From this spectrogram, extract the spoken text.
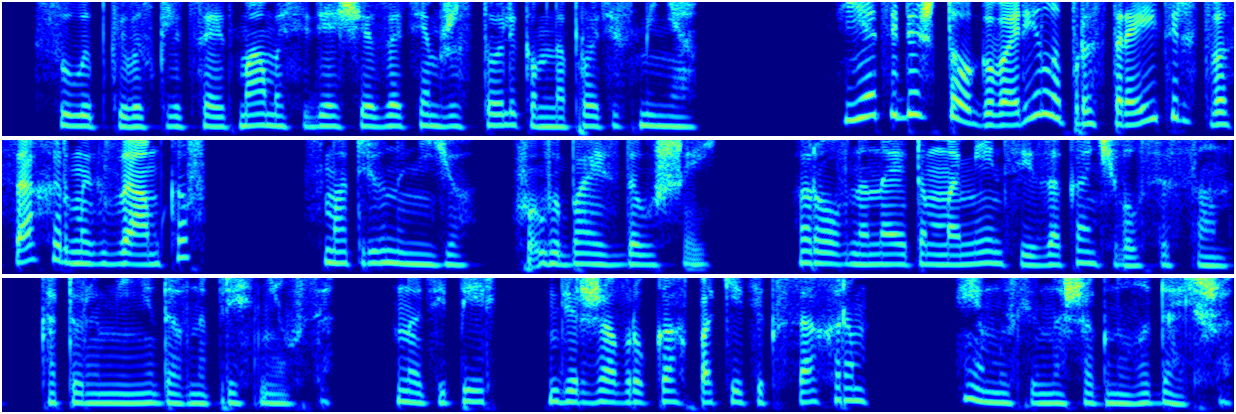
— с улыбкой восклицает мама, сидящая за тем же столиком напротив меня. «Я тебе что, говорила про строительство сахарных замков?» Смотрю на неё, улыбаясь до ушей. Ровно на этом моменте и заканчивался сон, который мне недавно приснился. Но теперь, держа в руках пакетик с сахаром, я мысленно шагнула дальше.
